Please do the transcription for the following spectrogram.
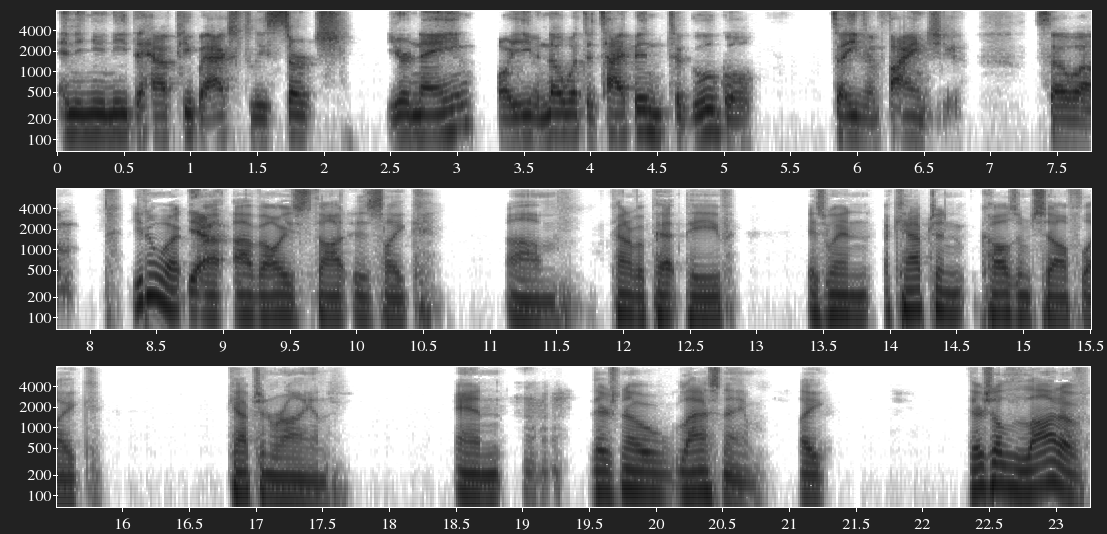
and then you need to have people actually search your name or even know what to type into Google to even find you. So, um, you know what? Yeah. I, I've always thought is like, um, kind of a pet peeve is when a captain calls himself like Captain Ryan and Mhm. there's no last name. Like, there's a lot of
